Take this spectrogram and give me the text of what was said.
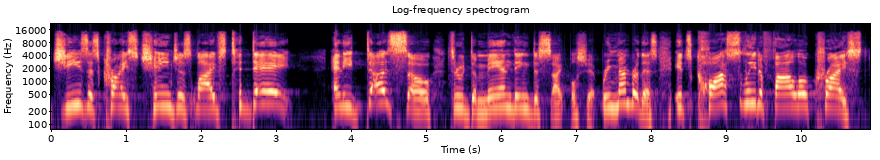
Jesus Christ changes lives today. And he does so through demanding discipleship. Remember this it's costly to follow Christ,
